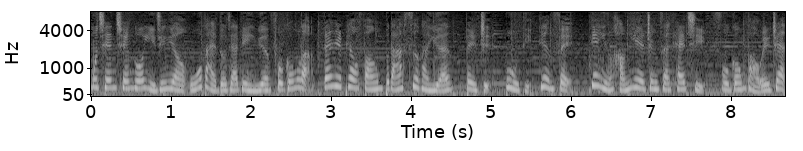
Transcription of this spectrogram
目前全国已经有五百多家电影院复工了，单日票房不达四万元，被指不抵电费。电影行业正在开启复工保卫战，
